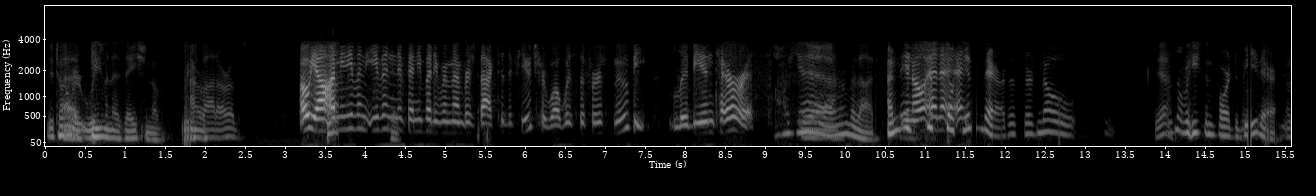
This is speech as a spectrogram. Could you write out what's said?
You're talking uh, about really, demonization of Arab. bad Arabs. Oh yeah, I mean even even if anybody remembers Back to the Future, what was the first movie? Libyan terrorists. Oh yeah, Yeah. I remember that. And You it's know, just and- stuck and- in there. There's, there's no Yeah. there's no reason for it to be there. No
